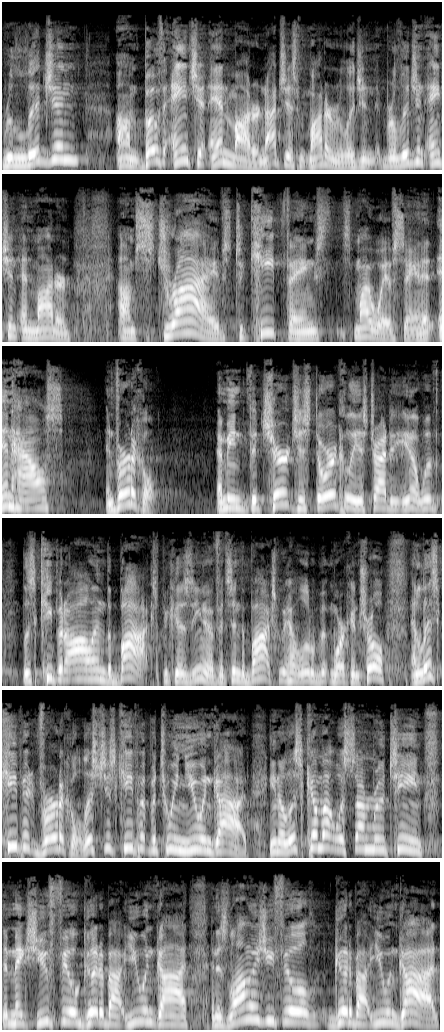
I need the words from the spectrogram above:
Religion um, both ancient and modern, not just modern religion, religion, ancient and modern, um, strives to keep things, it's my way of saying it, in house and vertical. I mean, the church historically has tried to, you know, let's keep it all in the box because, you know, if it's in the box, we have a little bit more control. And let's keep it vertical. Let's just keep it between you and God. You know, let's come up with some routine that makes you feel good about you and God. And as long as you feel good about you and God,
